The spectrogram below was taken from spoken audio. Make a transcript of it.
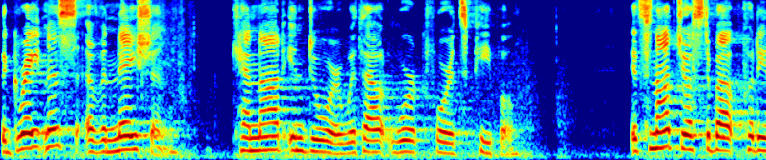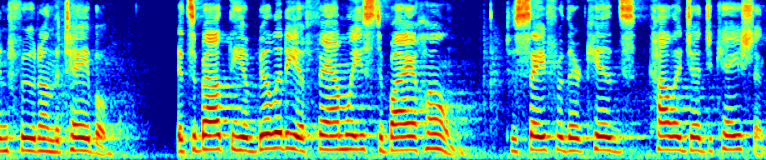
The greatness of a nation cannot endure without work for its people. It's not just about putting food on the table. It's about the ability of families to buy a home, to save for their kids' college education,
